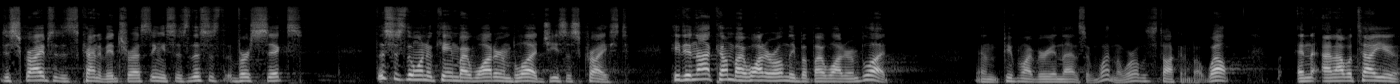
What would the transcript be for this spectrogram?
describes it is kind of interesting. He says, This is verse 6. This is the one who came by water and blood, Jesus Christ. He did not come by water only, but by water and blood. And people might be reading that and say, What in the world is he talking about? Well, and, and I will tell you,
